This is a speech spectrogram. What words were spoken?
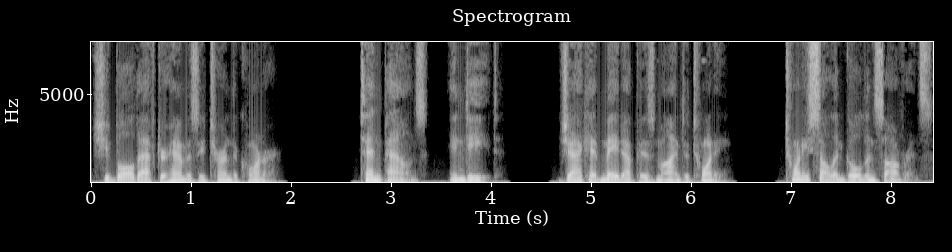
she bawled after him as he turned the corner. Ten pounds, Indeed. Jack had made up his mind to 20. 20 solid golden sovereigns.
